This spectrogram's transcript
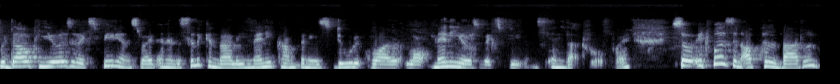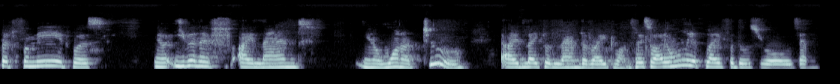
without years of experience, right? And in the Silicon Valley, many companies do require a lot, many years of experience in that role, right? So it was an uphill battle, but for me, it was, you know, even if I land, you know, one or two, I'd like to land the right ones, right? So I only applied for those roles, and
